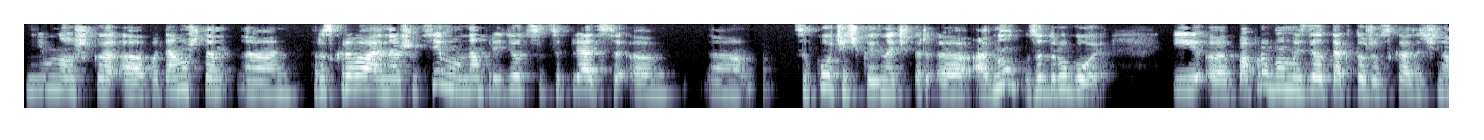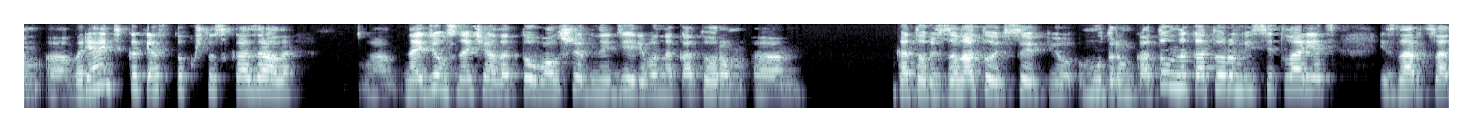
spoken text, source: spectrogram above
немножко, а, потому что, а, раскрывая нашу тему, нам придется цепляться а, а, цепочечкой, значит, а, одну за другое. И э, попробуем мы сделать так тоже в сказочном э, варианте, как я только что сказала. Э, найдем сначала то волшебное дерево, на котором, который с золотой цепью, мудрым котом, на котором висит ларец. Из ларца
